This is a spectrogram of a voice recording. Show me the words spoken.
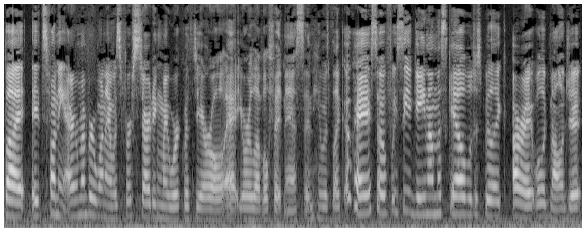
But it's funny. I remember when I was first starting my work with Daryl at Your Level Fitness, and he was like, okay, so if we see a gain on the scale, we'll just be like, all right, we'll acknowledge it.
